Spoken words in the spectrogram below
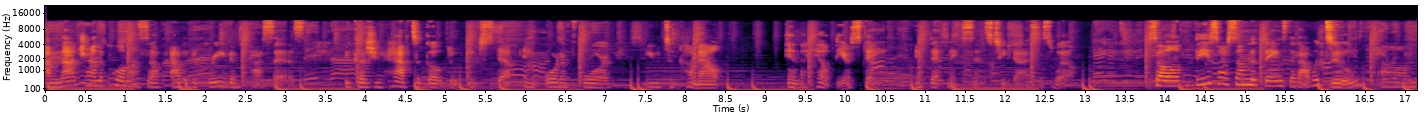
I'm not trying to pull myself out of the grieving process because you have to go through each step in order for you to come out in a healthier state, if that makes sense to you guys as well. So, these are some of the things that I would do um,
